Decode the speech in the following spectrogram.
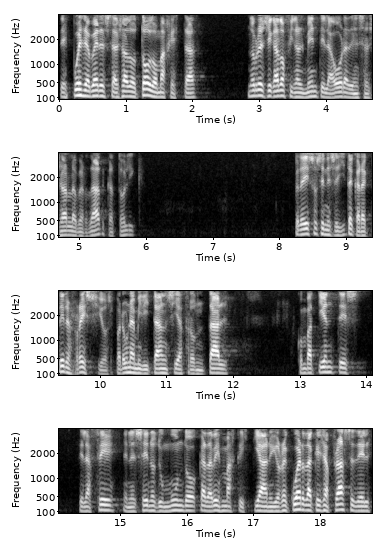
después de haber ensayado todo, Majestad, ¿no habrá llegado finalmente la hora de ensayar la verdad católica? Para eso se necesita caracteres recios, para una militancia frontal, combatientes de la fe en el seno de un mundo cada vez más cristiano. Y recuerda aquella frase de,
